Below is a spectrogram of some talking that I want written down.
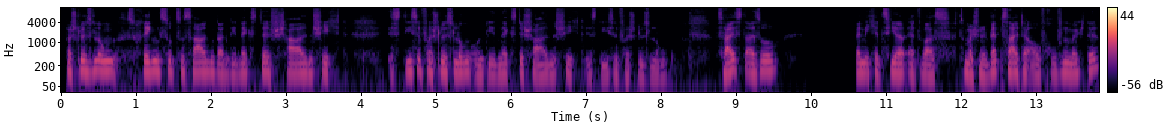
Verschlüsselungsring sozusagen, dann die nächste Schalenschicht ist diese Verschlüsselung und die nächste Schalenschicht ist diese Verschlüsselung. Das heißt also, wenn ich jetzt hier etwas, zum Beispiel eine Webseite aufrufen möchte,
